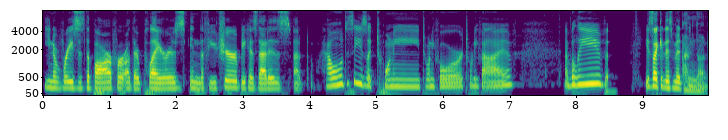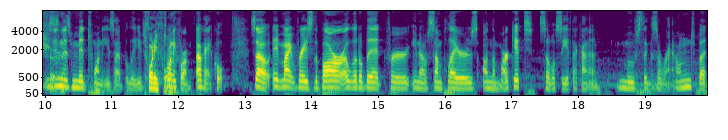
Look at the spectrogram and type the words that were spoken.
you know raises the bar for other players in the future because that is uh, how old is he? He's like 20, 24, 25, I believe. He's like in his mid. I'm not sure. He's in his mid twenties, I believe. 24. 24. Okay, cool. So it might raise the bar a little bit for you know some players on the market. So we'll see if that kind of moves things around. But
